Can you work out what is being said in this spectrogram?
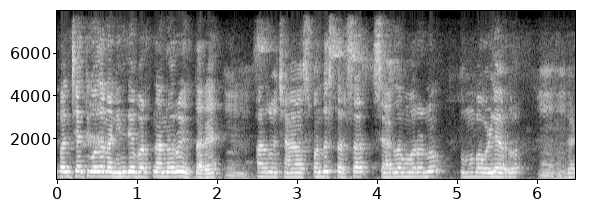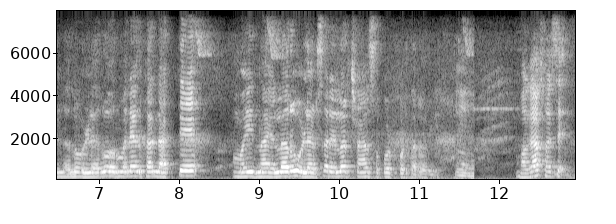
ನೀನು ಪಂಚಾಯತಿಗೆ ಹೋದ್ರೆ ನಾನು ಹಿಂದೆ ಬರ್ತೀನಿ ಅನ್ನೋರು ಇರ್ತಾರೆ. ಆದರೂ ಚಾ ಸ್ಪಂದಿಸ್ತಾರೆ ಸರ್. ಶಾರದಮ್ಮರೂ ತುಂಬ ಒಳ್ಳೆಯವರು. ಗಂಡನೂ ಒಳ್ಳೆಯವರು. ಅವ್ರ ಮನೆಯಾಗ ತಂದೆ ಅತ್ತೆ ಮೈದ್ನ ಎಲ್ಲರೂ ಒಳ್ಳೆಯವ್ರು ಸರ್. ಎಲ್ಲರೂ ಚೆನ್ನಾಗಿ ಸಪೋರ್ಟ್ ಕೊಡ್ತಾರೆ ಅವ್ರಿಗೆ. ಮಗ ಸೊಸೆ.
